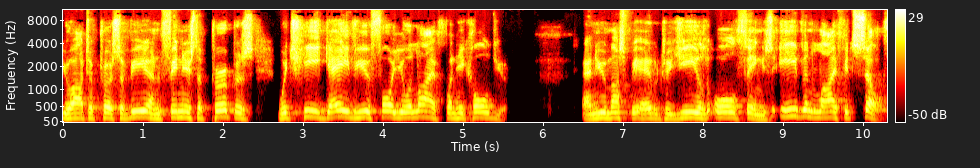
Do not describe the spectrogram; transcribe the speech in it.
You are to persevere and finish the purpose which He gave you for your life when He called you. And you must be able to yield all things, even life itself.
